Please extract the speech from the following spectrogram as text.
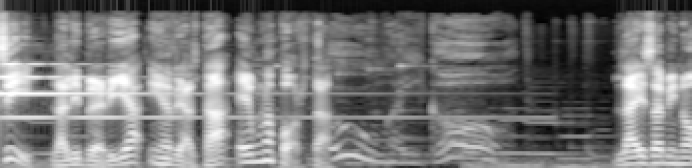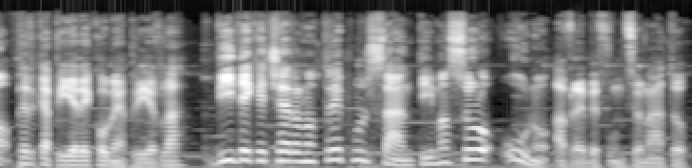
Sì, la libreria in realtà è una porta. Oh my god! La esaminò per capire come aprirla. Vide che c'erano tre pulsanti, ma solo uno avrebbe funzionato.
